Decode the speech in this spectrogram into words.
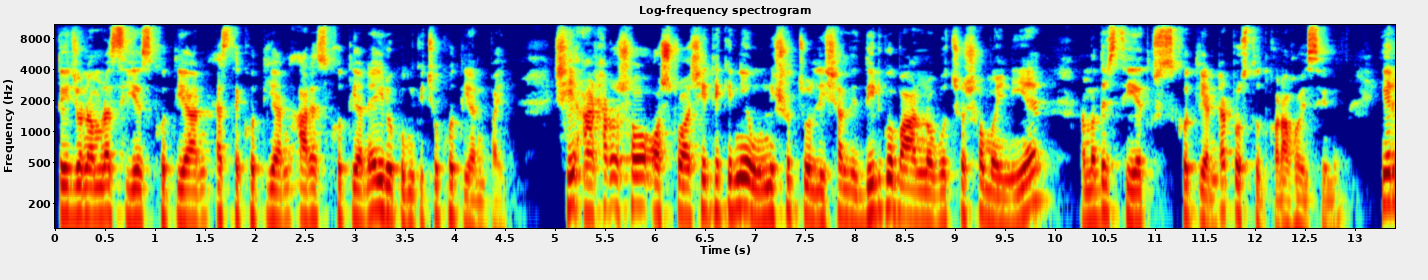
তো এই জন্য আমরা সিএস খতিয়ান এসএ খতিয়ান আর এস খতিয়ান এইরকম কিছু খতিয়ান পাই। সেই আঠারোশো অষ্টআশি থেকে নিয়ে উনিশশো চল্লিশ সালে দীর্ঘ বাহান্ন বছর সময় নিয়ে আমাদের সিএস খতিয়ানটা প্রস্তুত করা হয়েছিল। এর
